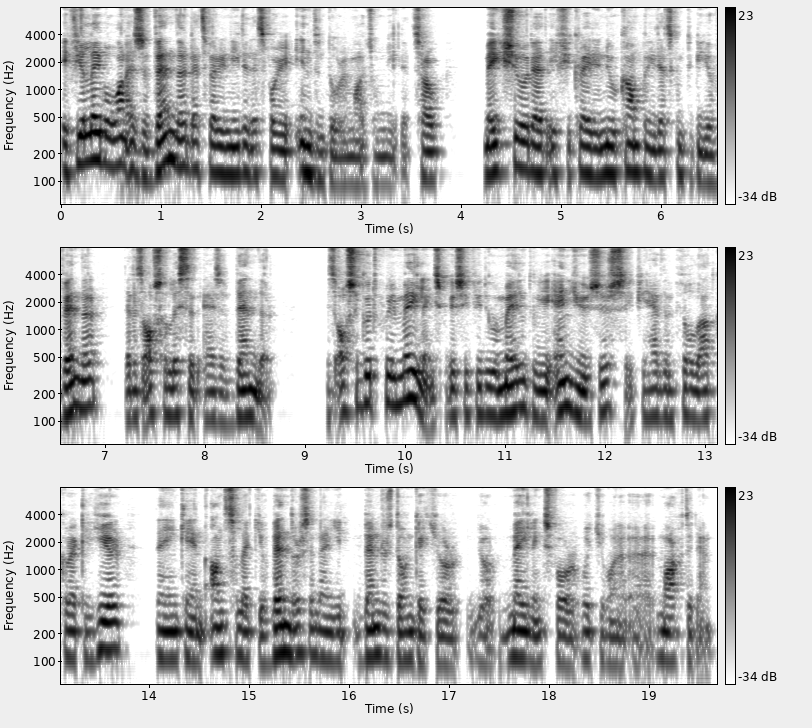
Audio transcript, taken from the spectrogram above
if you label one as a vendor, that's very needed. That's for your inventory module needed. So make sure that if you create a new company that's going to be your vendor, that is also listed as a vendor. It's also good for your mailings because if you do a mailing to your end users, if you have them filled out correctly here, then you can unselect your vendors and then your vendors don't get your, your mailings for what you want to uh, market to them.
